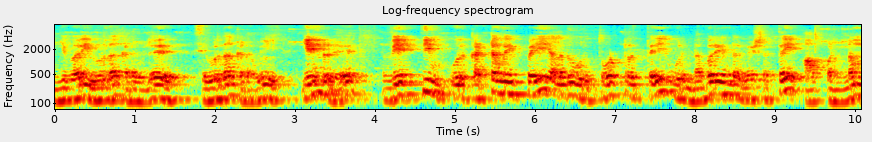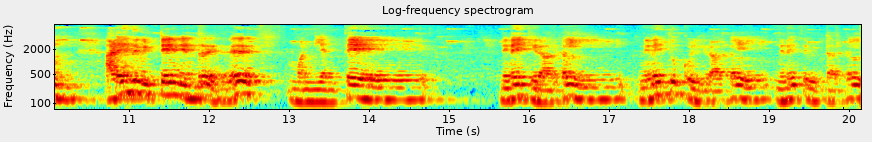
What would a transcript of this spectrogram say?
இங்க பாரு இவர் தான் கடவுள். செவர் தான் கடவுள். என்று வேத்தி ஒரு கட்டமைப்பை அல்லது ஒரு தோற்றத்தை ஒரு நபர் என்ற வேஷத்தை ஆப்பண்ணம். அடைந்து விட்டேன் என்று மன்யந்தே நினைக்கிறார்கள் நினைத்து கொள்கிறார்கள் நினைத்து விட்டார்கள்.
